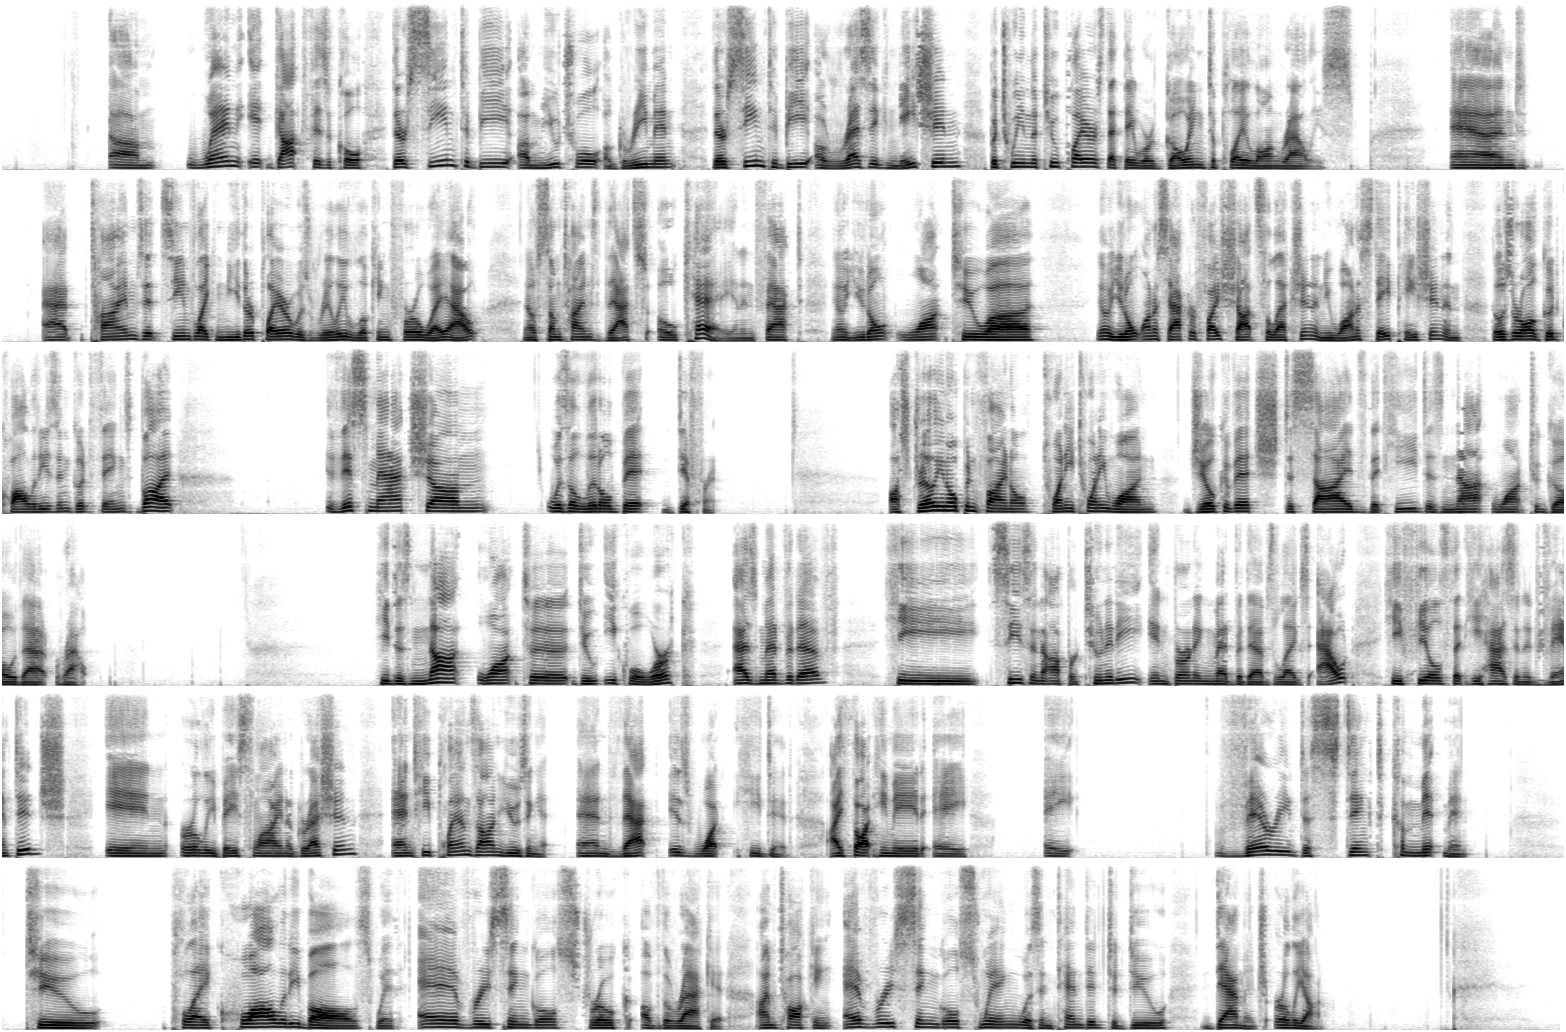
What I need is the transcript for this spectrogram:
um, when it got physical, there seemed to be a mutual agreement. There seemed to be a resignation between the two players that they were going to play long rallies. And at times, it seemed like neither player was really looking for a way out. Now, sometimes that's okay. And in fact, you know, you don't want to. Uh, you know, you don't want to sacrifice shot selection and you want to stay patient. And those are all good qualities and good things. But this match um, was a little bit different. Australian Open Final 2021. Djokovic decides that he does not want to go that route. He does not want to do equal work as Medvedev he sees an opportunity in burning Medvedev's legs out. He feels that he has an advantage in early baseline aggression, and he plans on using it. And that is what he did. I thought he made a a very distinct commitment to play quality balls with every single stroke of the racket. I'm talking every single swing was intended to do damage early on.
